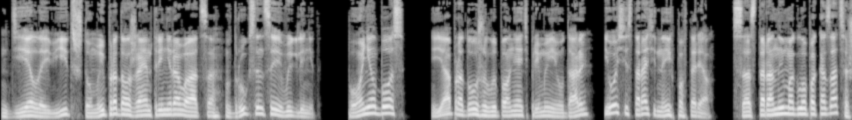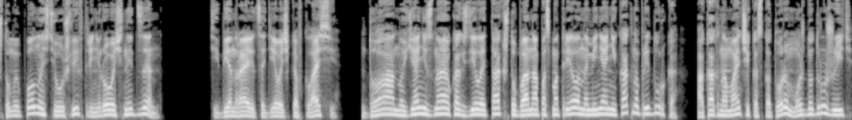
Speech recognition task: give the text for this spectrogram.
Делай вид, что мы продолжаем тренироваться. Вдруг сенсей выглянет. Понял, босс? Я продолжил выполнять прямые удары, и Оси старательно их повторял. Со стороны могло показаться, что мы полностью ушли в тренировочный дзен. Тебе нравится девочка в классе? Да, но я не знаю, как сделать так, чтобы она посмотрела на меня не как на придурка, а как на мальчика, с которым можно дружить.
